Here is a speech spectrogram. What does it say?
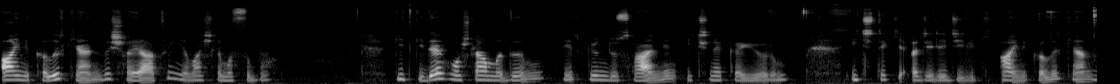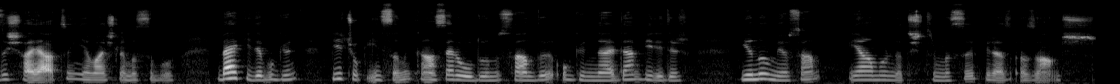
aynı kalırken dış hayatın yavaşlaması bu. Gitgide hoşlanmadığım bir gündüz halinin içine kayıyorum. İçteki acelecilik aynı kalırken dış hayatın yavaşlaması bu. Belki de bugün birçok insanın kanser olduğunu sandığı o günlerden biridir. Yanılmıyorsam yağmurun atıştırması biraz azalmış.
